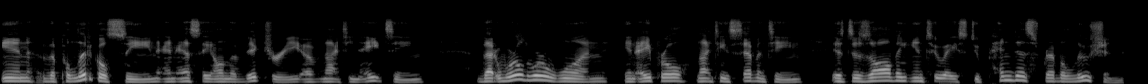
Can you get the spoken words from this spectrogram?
in The Political Scene an essay on the victory of 1918 that World War I in April 1917 is dissolving into a stupendous revolution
